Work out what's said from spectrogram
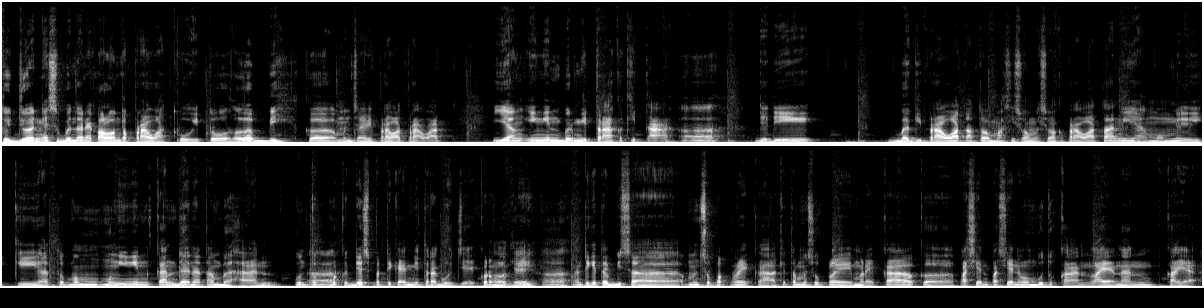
tujuannya sebenarnya kalau untuk perawatku itu lebih ke mencari perawat-perawat yang ingin bermitra ke kita. Heeh. Jadi bagi perawat atau mahasiswa-mahasiswa keperawatan yang memiliki atau mem- menginginkan dana tambahan untuk bekerja seperti kayak mitra Gojek kurang. Oke, lebih, ah. nanti kita bisa mensupport mereka, kita mensuplai mereka ke pasien-pasien yang membutuhkan layanan kayak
